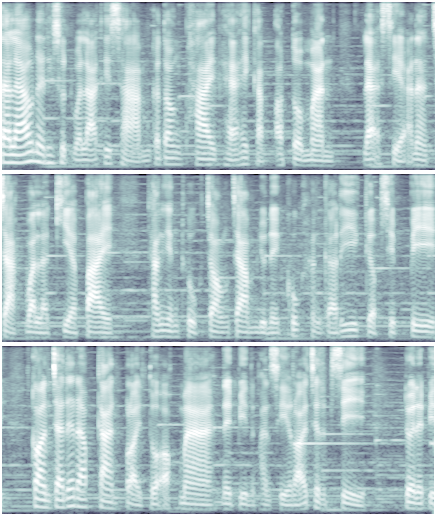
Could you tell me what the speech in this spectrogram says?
แต่แล้วในที่สุดเวลาที่ 3 ก็ต้องพ่ายแพ้ให้กับออตโตมัน และเสียอาณาจักรวาลาเคียไป ทั้งยังถูกจองจำอยู่ในคุกฮังการีเกือบ 10 ปี ก่อนจะได้รับการปล่อยตัวออกมาในปี 1474 โดยในปี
